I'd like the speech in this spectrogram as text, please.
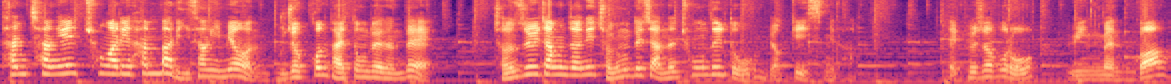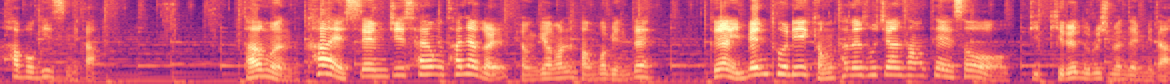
탄창에 총알이 한 발 이상이면 무조건 발동되는데 전술장전이 적용되지 않는 총들도 몇 개 있습니다. 대표적으로 윙맨과 하복이 있습니다. 다음은 카 SMG 사용 탄약을 변경하는 방법인데 그냥 인벤토리에 경탄을 소지한 상태에서 B키를 누르시면 됩니다.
